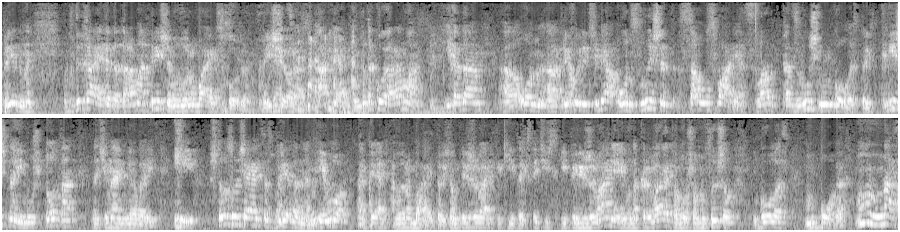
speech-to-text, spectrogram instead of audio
преданный, вдыхает этот аромат Кришны, его вырубает сходу. Еще раз. Опять. Вот такой аромат. И когда а, он а, приходит в себя, он слышит саусвария, сладкозвучный голос. То есть Кришна ему что-то начинает говорить. И что случается с преданным? Его опять вырубает. То есть он переживает какие-то экстатические переживания, его накрывает, потому что он услышал голос Бога. Нас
